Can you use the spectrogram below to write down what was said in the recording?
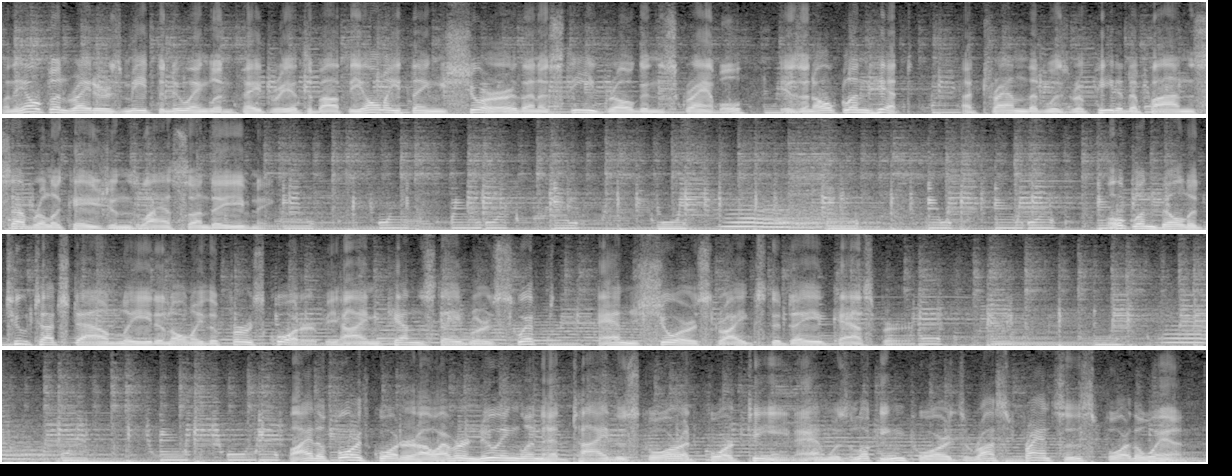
When the Oakland Raiders meet the New England Patriots, about the only thing surer than a Steve Grogan scramble is an Oakland hit, a trend that was repeated upon several occasions last Sunday evening. Oakland built a two-touchdown lead in only the first quarter behind Ken Stabler's swift and sure strikes to Dave Casper. By the fourth quarter, however, New England had tied the score at 14 and was looking towards Russ Francis for the win.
